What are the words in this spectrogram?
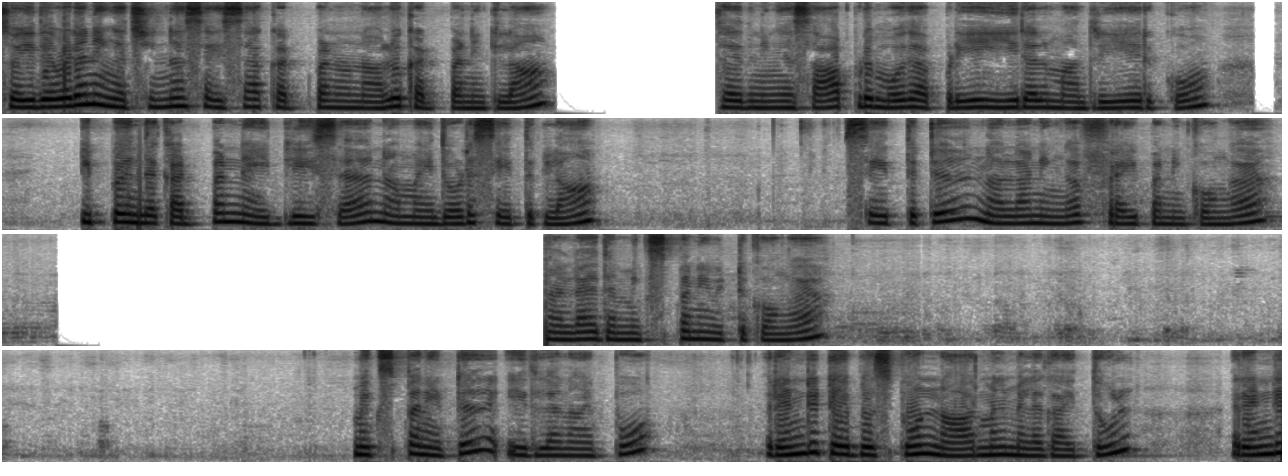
ஸோ இதை விட நீங்கள் சின்ன சைஸாக கட் பண்ணணுனாலும் கட் பண்ணிக்கலாம். ஸோ இது நீங்கள் சாப்பிடும்போது அப்படியே ஈரல் மாதிரியே இருக்கும். இப்போ இந்த கட் பண்ண இட்லிஸை நம்ம இதோட சேர்த்துக்கலாம். சேர்த்துட்டு நல்லா நீங்கள் ஃப்ரை பண்ணிக்கோங்க. நல்லா இதை மிக்ஸ் பண்ணி விட்டுக்கோங்க. மிக்ஸ் பண்ணிவிட்டு இதில் நான் இப்போது ரெண்டு டேபிள் ஸ்பூன் நார்மல் மிளகாய்த்தூள் ரெண்டு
